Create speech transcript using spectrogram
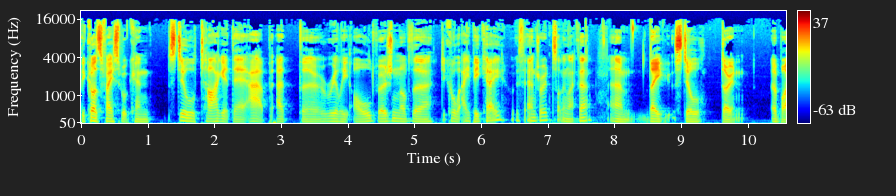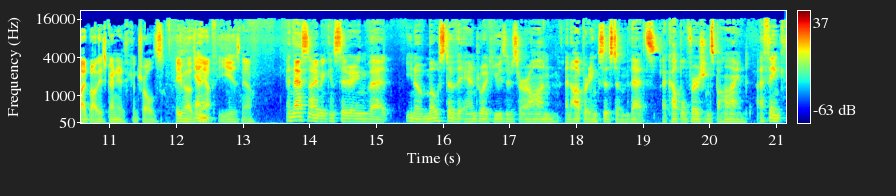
because Facebook can still target their app at the really old version of the do you call it APK with Android, something like that. Um, they still don't abide by these granular controls, even though it's and, been out for years now. And that's not even considering that you know most of the Android users are on an operating system that's a couple versions behind. I think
